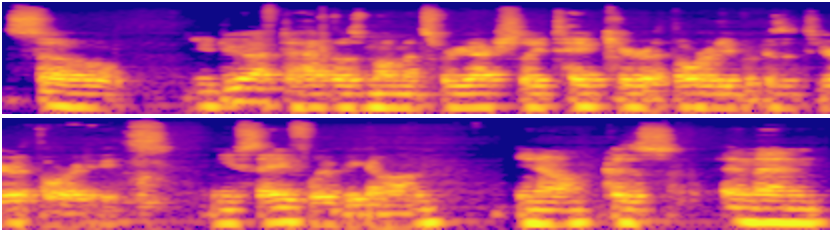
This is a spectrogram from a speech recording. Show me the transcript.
So you do have to have those moments where you actually take your authority because it's your authority, and you say "Flu be gone," you know, because and then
